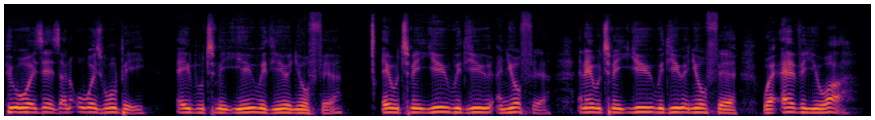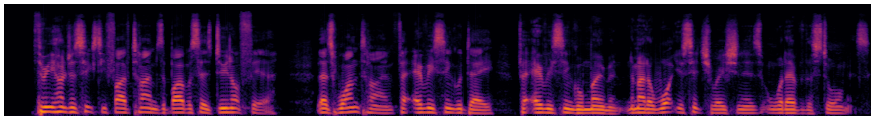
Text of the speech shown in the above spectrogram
who always is, and always will be able to meet you with you and your fear, able to meet you with you and your fear, and able to meet you with you and your fear wherever you are. 365 times the Bible says, Do not fear. That's one time for every single day, for every single moment, no matter what your situation is and whatever the storm is.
